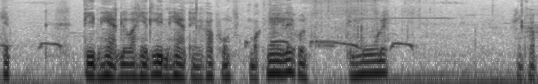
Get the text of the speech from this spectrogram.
เห็ดตีนแหดหรือว่าเห็ดลินแหดนี่นะครับผมบักไงเลยพุ่นเป็นมูเลยนี่ครับ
